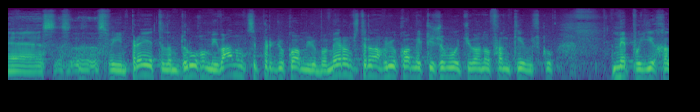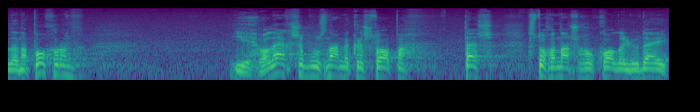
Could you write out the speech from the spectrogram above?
е, з з своїм приятелем, другом Іваном Цепердюком, Любомиром Стерноглюком, які живуть в Івано-Франківську. Ми поїхали на похорон. І Олег ще був з нами Криштопа, теж з того нашого кола людей,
